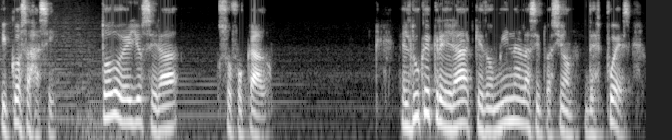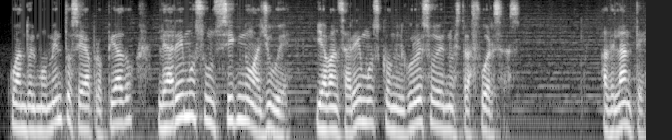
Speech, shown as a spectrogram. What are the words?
y cosas así todo ello será sofocado. El duque creerá que domina la situación. Después, cuando el momento sea apropiado, le haremos un signo a Yue y avanzaremos con el grueso de nuestras fuerzas. Adelante,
